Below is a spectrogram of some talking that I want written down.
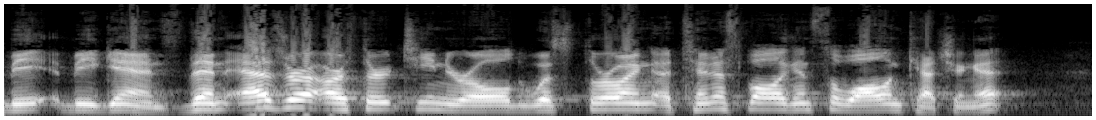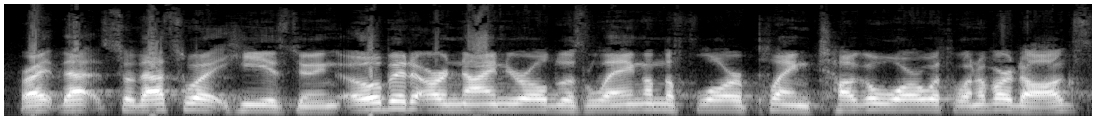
be, begins. Then Ezra, our 13 year old, was throwing a tennis ball against the wall and catching it, right? That, so that's what he is doing. Obed, our nine year old, was laying on the floor playing tug of war with one of our dogs.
